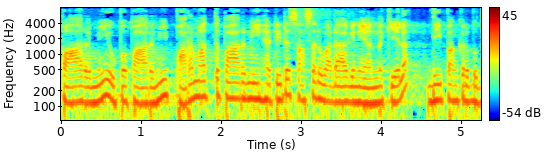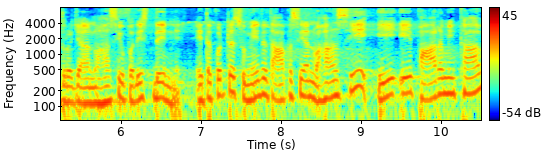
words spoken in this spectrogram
පාරමී උපපාරමී පරමත්ත පාරමී හැටියට සසර වඩාගෙන යන්න කියලා දීපංකර බුදුරජාණන් වහන්සේ උපදෙස් දෙන්නේ. එතකොට සුමේද තාපසයන් වහන්සේ ඒ ඒ පාරමිතාව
